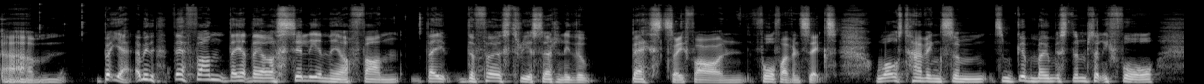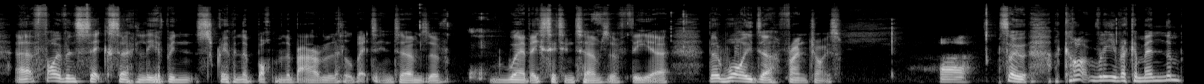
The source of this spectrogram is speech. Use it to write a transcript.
Um, but yeah, I mean they're fun. They they are silly and they are fun. They the first three are certainly the best so far, and four, five, and six, whilst having some some good moments. to Them certainly four, uh, five, and six certainly have been scraping the bottom of the barrel a little bit in terms of where they sit in terms of the uh, the wider franchise. Ah, So I can't really recommend them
